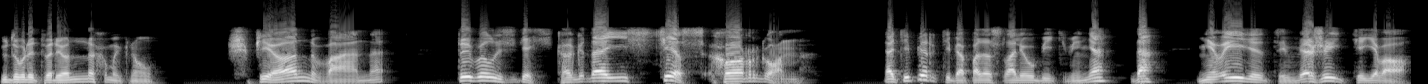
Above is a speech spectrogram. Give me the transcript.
Удовлетворенно хмыкнул. «Шпион Вана, ты был здесь, когда исчез Хоргон. А теперь тебя подослали убить меня, да? Не выйдет, вяжите его!»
